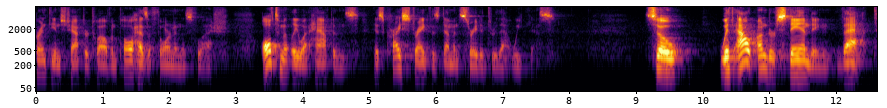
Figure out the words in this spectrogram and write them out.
Corinthians chapter 12, and Paul has a thorn in his flesh, ultimately what happens is Christ's strength is demonstrated through that weakness. So, without understanding that,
